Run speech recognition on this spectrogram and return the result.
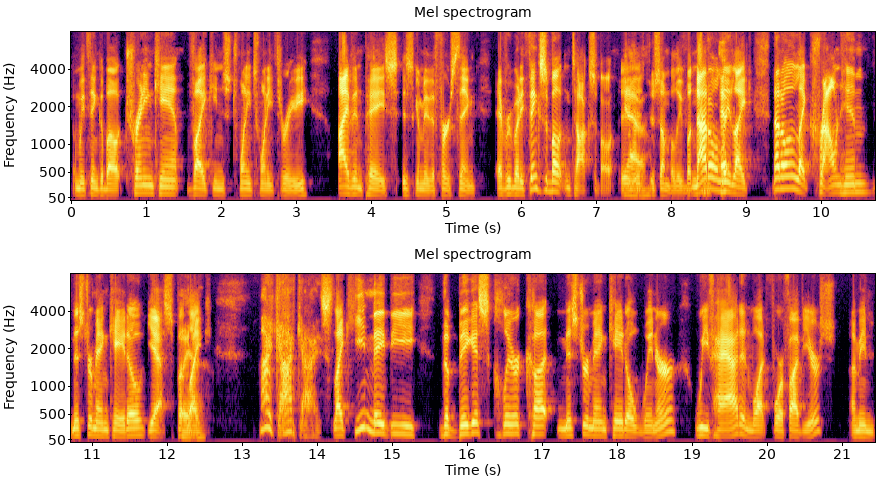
and we think about training camp Vikings 2023, Ivan Pace is going to be the first thing everybody thinks about and talks about. Yeah. It's just unbelievable. Not only like not only like crown him Mr. Mankato, yes, oh, but oh, yeah. like my God, guys, like he may be the biggest clear cut Mr. Mankato winner we've had in what four or five years. I mean,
